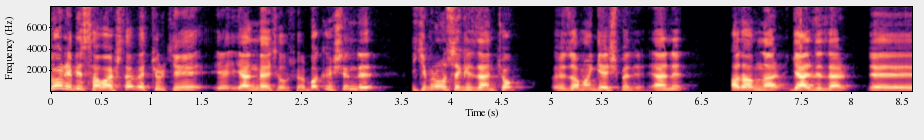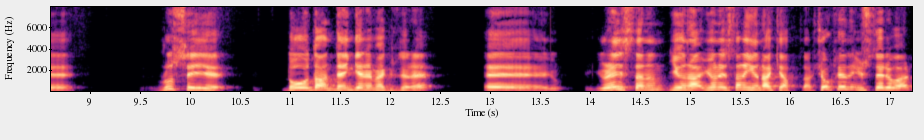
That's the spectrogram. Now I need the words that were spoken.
böyle bir savaşta ve Türkiye'yi yenmeye çalışıyor. Bakın şimdi 2018'den çok e, zaman geçmedi. Yani adamlar geldiler e, Rusya'yı doğudan dengelemek üzere e, Yunanistan'ın yığına, Yunanistan'ın yığınak yaptılar. Çok sayıda üsleri var.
